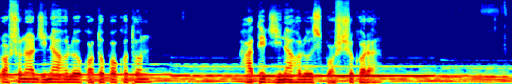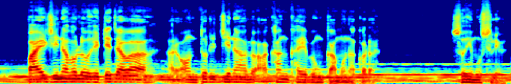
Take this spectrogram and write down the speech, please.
রসনার জিনা হলো কথোপকথন। হাতের জিনা হলো স্পর্শ করা। পায়ের জিনা হলো হেঁটে যাওয়া আর অন্তরের জিনা হলো আকাঙ্ক্ষা এবং কামনা করা। সহি মুসলিম।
